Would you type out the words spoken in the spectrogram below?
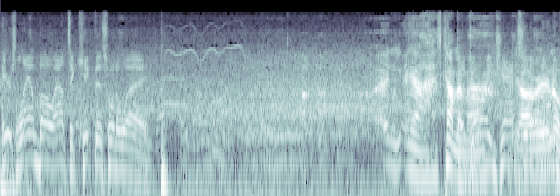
Here's Lambo out to kick this one away. Yeah, it's coming, man. You already know.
